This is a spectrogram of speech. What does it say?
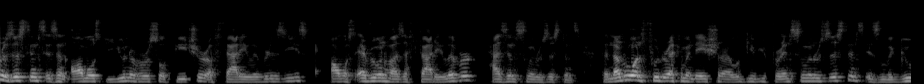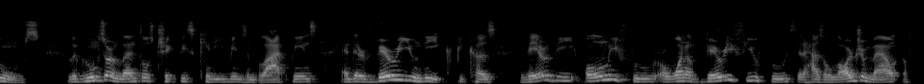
resistance is an almost universal feature of fatty liver disease. Almost everyone who has a fatty liver has insulin resistance. The number one food recommendation I will give you for insulin resistance is legumes. Legumes are lentils, chickpeas, kidney beans, and black beans, and they're very unique because they are the only food or one of very few foods that has a large amount of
